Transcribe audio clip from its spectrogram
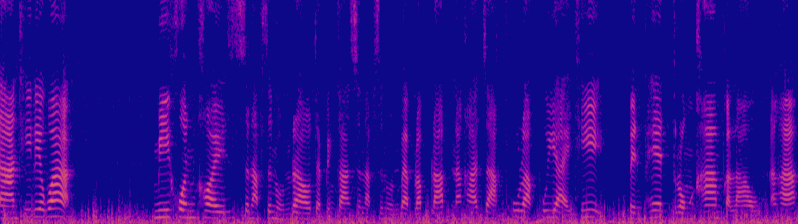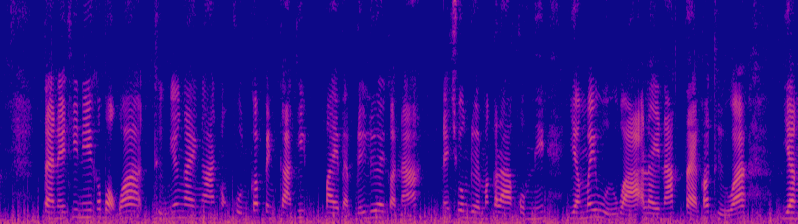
งานที่เรียกว่า มีคนคอยสนับสนุนเราแต่เป็นการสนับสนุนแบบลับๆนะคะ จากผู้หลักผู้ใหญ่ที่เป็นเพศตรงข้ามกับเรานะคะ แต่ในที่นี้เขาบอกว่าถึงยังไงงานของคุณก็เป็นการที่ไปแบบเรื่อยๆ ก่อนนะ ในช่วงเดือนมกราคมนี้ยังไม่หวือหวาอะไรนัก แต่ก็ถือว่ายัง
